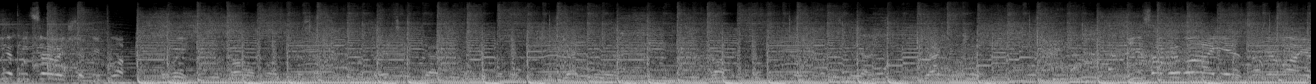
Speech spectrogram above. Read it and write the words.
є Кунцевич, який клап. Дубей, право клас для себе. 35 хвилин буде. Ще 5 хвилин. Грати, протистояння. 5 хвилин. І забиває, забиває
